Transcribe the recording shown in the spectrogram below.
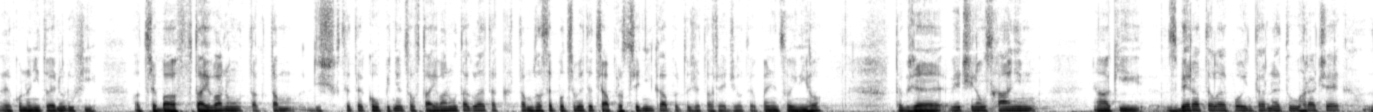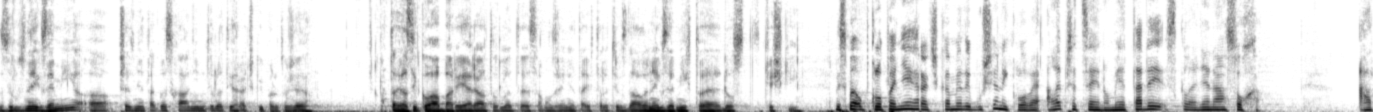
jako není to jednoduchý. A třeba v Tajvanu, tak tam, když chcete koupit něco v Tajvanu takhle, tak tam zase potřebujete třeba prostředníka, protože ta řeč, jo, to je úplně něco jiného. Takže většinou scháním nějaký sběratelé po internetu hraček z různých zemí a přes ně takhle scháním tyhle ty hračky, protože ta jazyková bariéra a tohle, to je samozřejmě tady v těch vzdálených zemích, to je dost těžký. My jsme obklopeni hračkami Libuše Niklové, ale přece jenom je tady skleněná socha. A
